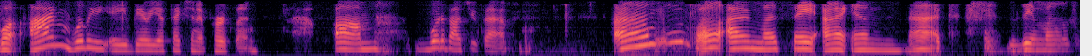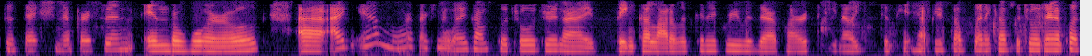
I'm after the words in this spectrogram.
well, I'm really a very affectionate person. Um, what about you, Fab? Um, well, I must say I am not the most affectionate person in the world. Uh, I am more affectionate when it comes to children. I think a lot of us can agree with that part. You know, you just can't help yourself when it comes to children. And plus,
